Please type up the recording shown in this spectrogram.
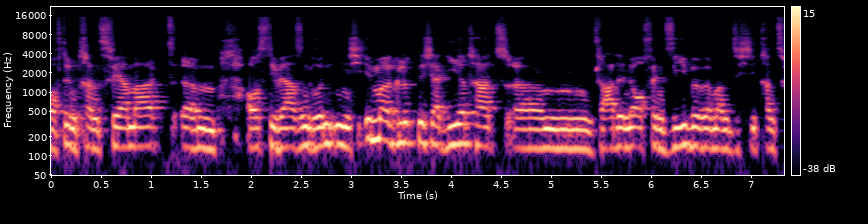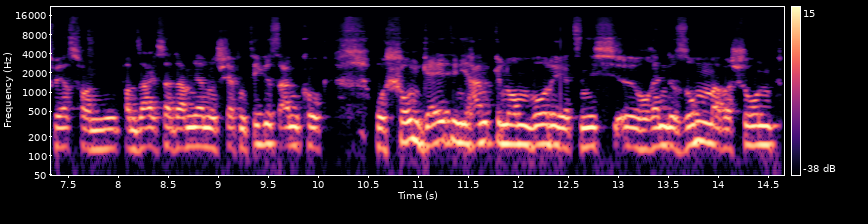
auf dem Transfermarkt ähm, aus diversen Gründen nicht immer glücklich agiert hat. Ähm, gerade in der Offensive, wenn man sich die Transfers von, von Sargis Adamian und Steffen Tigges anguckt, wo schon Geld in die Hand genommen wurde, jetzt nicht äh, horrende Summen, aber schon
